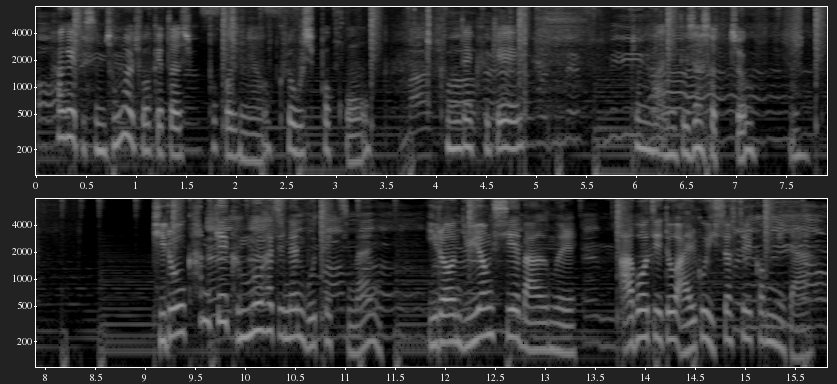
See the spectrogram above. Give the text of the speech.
하게 됐으면 정말 좋았겠다 싶었거든요. 그러고 싶었고 근데 그게 좀 많이 늦어졌죠. 음. 비록 함께 근무하지는 못했지만 이런 유영 씨의 마음을 아버지도 알고 있었을 겁니다.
